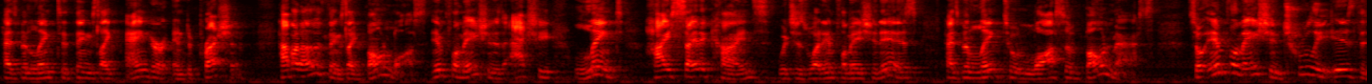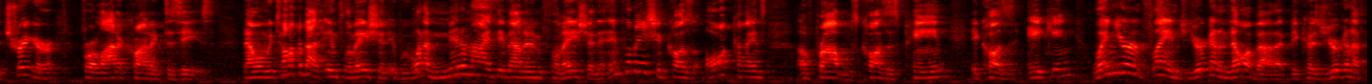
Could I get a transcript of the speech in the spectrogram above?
has been linked to things like anger and depression. How about other things like bone loss? Inflammation is actually linked, high cytokines, which is what inflammation is, has been linked to loss of bone mass. So inflammation truly is the trigger for a lot of chronic disease. Now, when we talk about inflammation, if we want to minimize the amount of inflammation, and inflammation causes all kinds of problems, causes pain, it causes aching. When you're inflamed, you're going to know about it because you're going to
